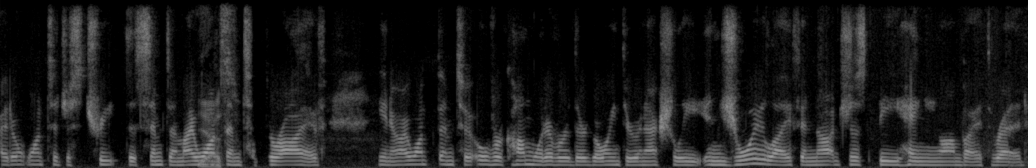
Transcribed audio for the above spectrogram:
I don't want to just treat the symptom. I want them to thrive. You know, I want them to overcome whatever they're going through and actually enjoy life and not just be hanging on by a thread.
